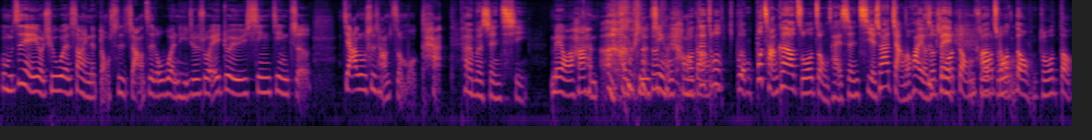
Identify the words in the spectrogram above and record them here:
我们之前也有去问上银的董事长这个问题，就是说，哎，对于新进者。加入市场怎么看？他有没有生气？没有，他很 很平静，很空荡。不不不常看到左总才生气，所以他讲的话有时候被左董左董左董。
